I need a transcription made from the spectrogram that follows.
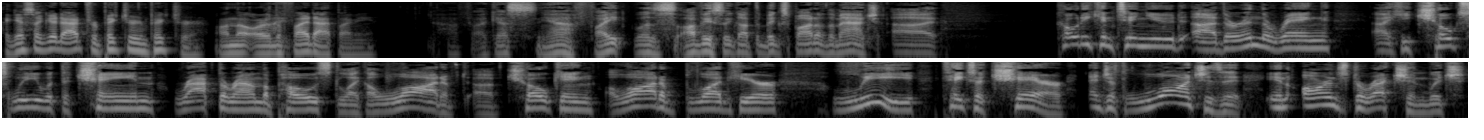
I guess a good ad for picture in picture on the or the FITE app. I mean, I guess yeah, fight was obviously got the big spot of the match. Uh, Cody continued. Uh, they're in the ring. Uh, he chokes Lee with the chain wrapped around the post, like a lot of, of choking, a lot of blood here. Lee takes a chair and just launches it in Arn's direction, which,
